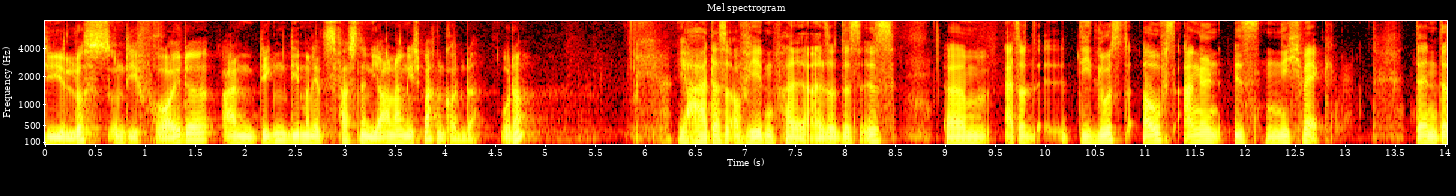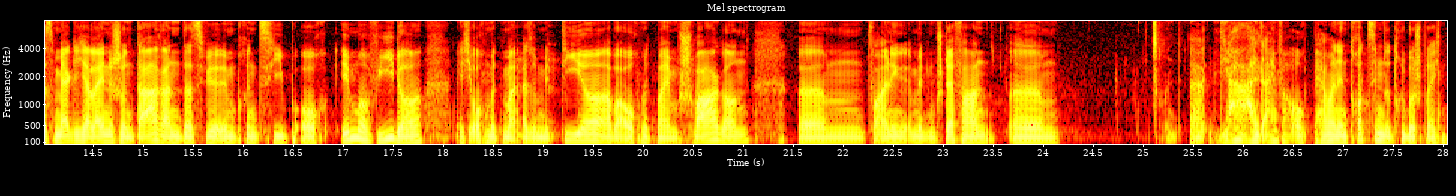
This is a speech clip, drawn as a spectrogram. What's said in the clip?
die Lust und die Freude an Dingen, die man jetzt fast ein Jahr lang nicht machen konnte, oder? Ja, das auf jeden Fall. Also das ist, ähm, also die Lust aufs Angeln ist nicht weg. Denn das merke ich alleine schon daran, dass wir im Prinzip auch immer wieder, ich auch mit, also mit dir, aber auch mit meinem Schwagern, ähm, vor allen Dingen mit dem Stefan, ähm, äh, ja, halt einfach auch permanent trotzdem darüber sprechen.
